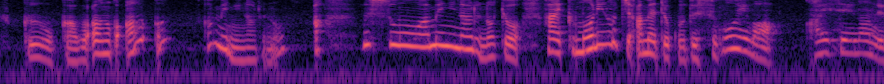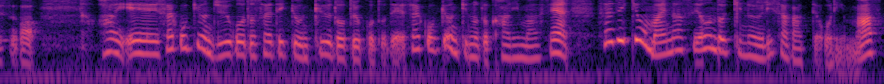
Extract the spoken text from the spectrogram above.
福岡は、あ、なんか、あ、あ雨になるの？あ、嘘、雨になるの？今日。はい、曇りのち雨ということですごい今、快晴なんですが、はい、えー、最高気温15度、最低気温9度ということで、最高気温昨日と変わりません。最低気温マイナス4度、昨日より下がっております。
